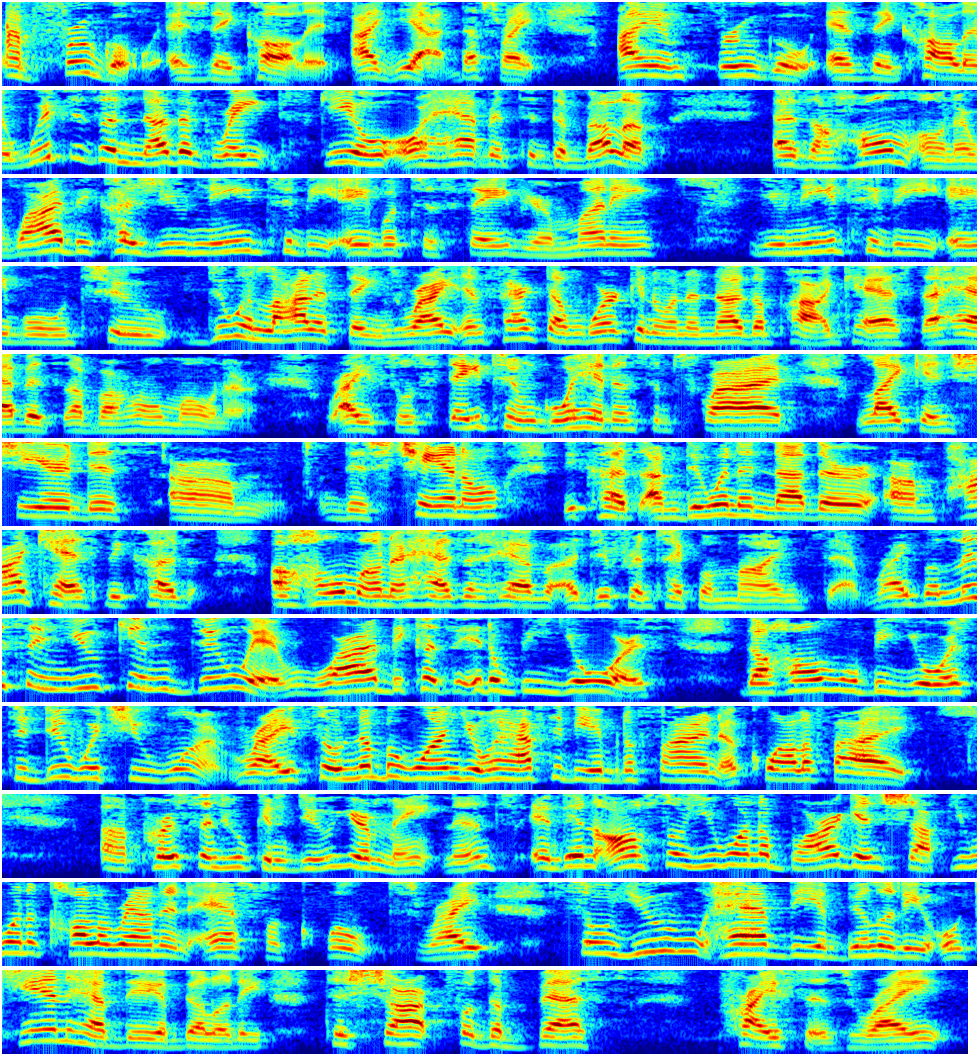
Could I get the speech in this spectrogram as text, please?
I'm frugal, as they call it. I yeah, that's right. I am frugal, as they call it, which is another great skill or habit to develop as a homeowner. Why? Because you need to be able to save your money. You need to be able to do a lot of things, right? In fact, I'm working on another podcast, The Habits of a Homeowner, right? So stay tuned. Go ahead and subscribe, like, and share this, um, this channel because I'm doing another, um, podcast because a homeowner has to have a different type of mindset, right? But listen, you can do it. Why? Because it'll be yours. The home will be yours to do what you want, right? So number one, you'll have to be able to find a qualified uh, person who can do your maintenance. And then also you want a bargain shop. You want to call around and ask for quotes, right? So you have the ability or can have the ability to shop for the best prices, right?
